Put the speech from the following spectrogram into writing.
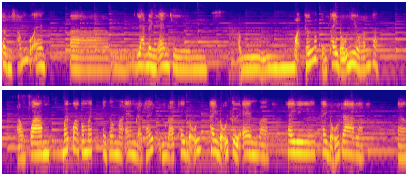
tình sống của em và gia đình em thì um, mọi thứ nó cũng thay đổi nhiều lắm thôi à, qua mới qua có mấy ngày thôi mà em đã thấy cũng đã thay đổi thay đổi từ em và thay đi thay đổi ra là à,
